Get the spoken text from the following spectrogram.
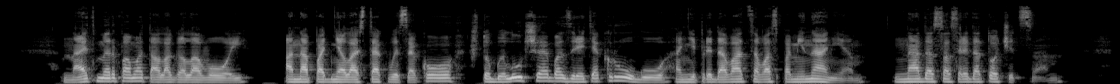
Найтмер помотала головой. Она поднялась так высоко, чтобы лучше обозреть округу, а не предаваться воспоминаниям. Надо сосредоточиться.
